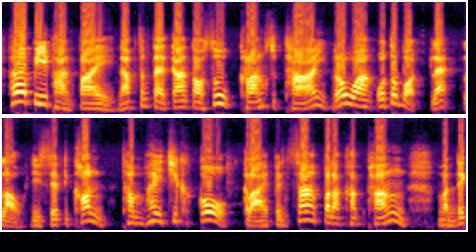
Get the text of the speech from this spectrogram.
5 ปีผ่านไปนับตั้งแต่การต่อสู้ครั้งสุดท้ายระหว่างออโตบอทและเหล่าดีเซปติคอนทำให้ชิคาโกกลายเป็นซากปรักหักพัง มันได้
